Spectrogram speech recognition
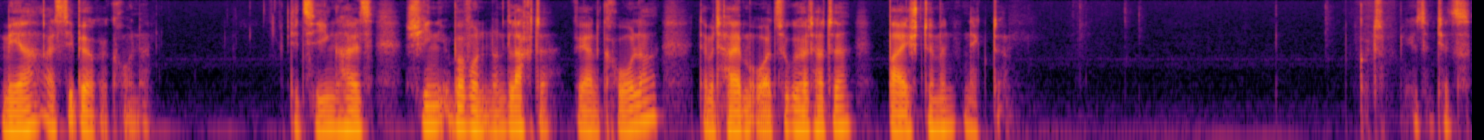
mehr als die Bürgerkrone. Die Ziegenhals schien überwunden und lachte, während Krola der mit halbem Ohr zugehört hatte, beistimmend nickte. Gut, hier sind jetzt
